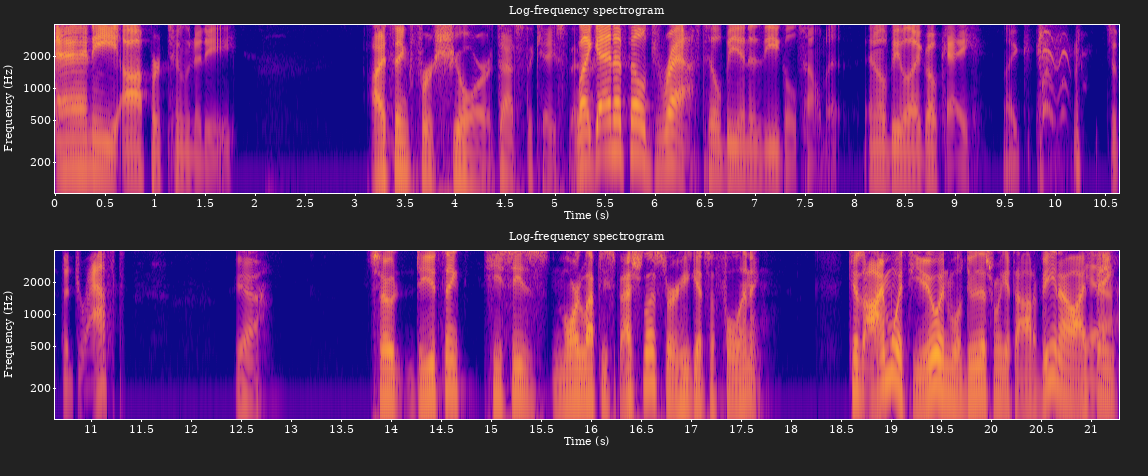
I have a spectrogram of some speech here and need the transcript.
any opportunity. I think for sure that's the case there. Like NFL draft, he'll be in his Eagles helmet. And it'll be like, okay, like just the draft. Yeah. So do you think he sees more lefty specialists or he gets a full inning? Because I'm with you, and we'll do this when we get to Ottavino. I yeah. think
